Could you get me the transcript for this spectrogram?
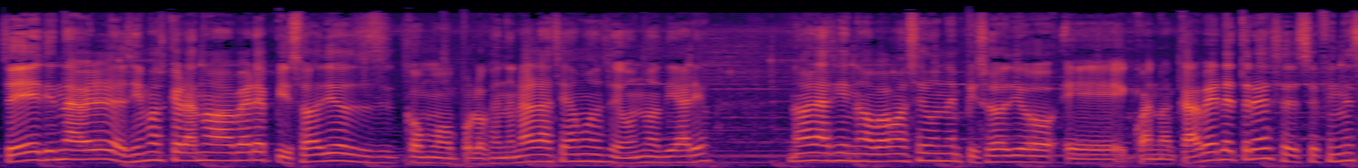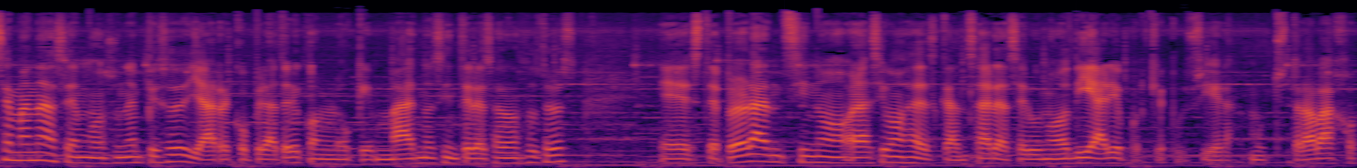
Sí, una vez le decimos que ahora no va a haber episodios como por lo general hacíamos de uno diario. No, ahora sí no, vamos a hacer un episodio eh, cuando acabe el E3, ese fin de semana hacemos un episodio ya recopilatorio con lo que más nos interesa a nosotros. Este, pero ahora sí, no, ahora sí vamos a descansar y hacer uno diario porque pues sí era mucho trabajo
